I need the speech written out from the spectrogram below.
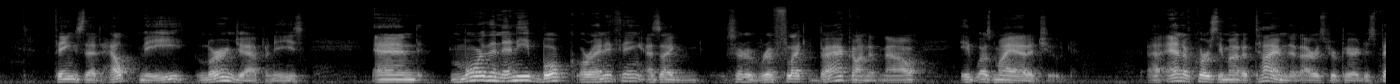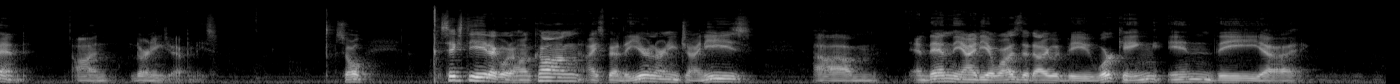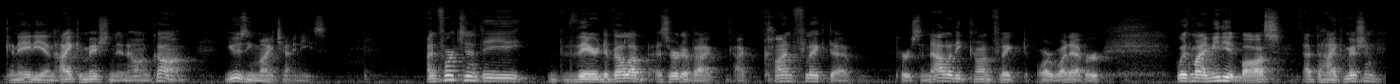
things that helped me learn Japanese. And more than any book or anything, as I sort of reflect back on it now, it was my attitude uh, and of course the amount of time that I was prepared to spend on learning Japanese. So, 68, I go to Hong Kong. I spend a year learning Chinese. Um, and then the idea was that I would be working in the uh, Canadian High Commission in Hong Kong using my Chinese. Unfortunately, there developed a sort of a, a conflict, a personality conflict, or whatever, with my immediate boss at the High Commission.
